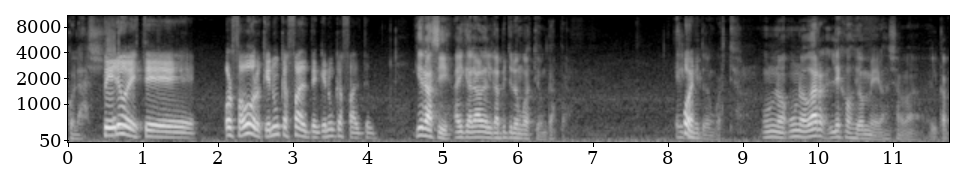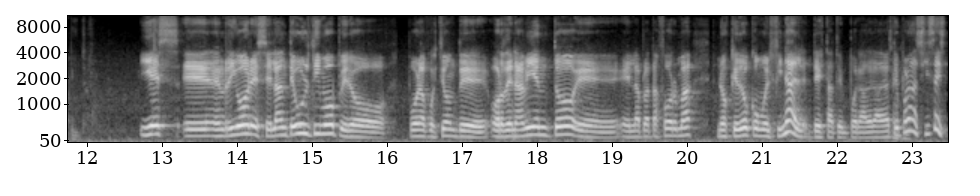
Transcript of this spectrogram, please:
Collage. Pero, este, por favor, que nunca falten, que nunca falten. Y ahora sí, hay que hablar del capítulo en cuestión, Casper. El Bueno. capítulo en cuestión. Un, un hogar lejos de Homero se llama el capítulo. Y es, eh, en rigor, es el anteúltimo, pero por una cuestión de ordenamiento eh, en la plataforma, nos quedó como el final de esta temporada, de la Sí. temporada 16.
